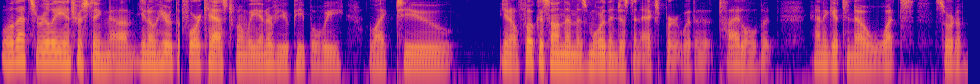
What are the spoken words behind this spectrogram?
Well, that's really interesting. Um, you know, here at the forecast, when we interview people, we like to, you know, focus on them as more than just an expert with a title, but kind of get to know what's sort of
